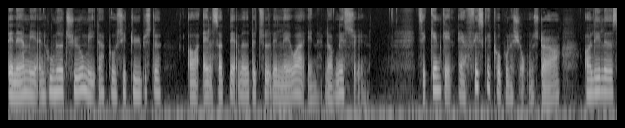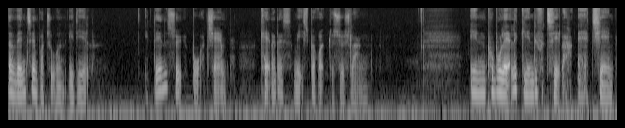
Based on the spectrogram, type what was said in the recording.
Den er mere end 120 meter på sit dybeste og altså dermed betydeligt lavere end Loch Ness-søen. Til gengæld er fiskepopulationen større, og ligeledes er vandtemperaturen ideel. I denne sø bor Champ, Kanadas mest berømte søslange. En populær legende fortæller, at Champ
